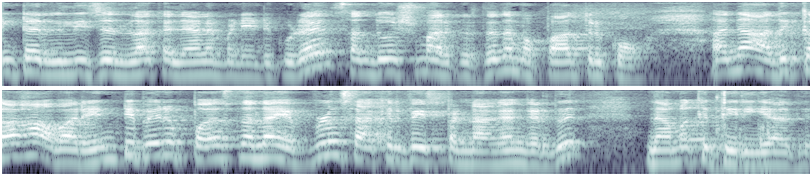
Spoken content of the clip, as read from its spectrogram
இன்டர் ரிலீஜன்லாம் கல்யாணம் பண்ணிட்டு கூட சந்தோஷமா இருக்கிறத நம்ம பார்த்துருக்கோம். ஆனால் அதுக்காக அவ ரெண்டு பேரும் பர்சனலாக எவ்வளோ சாக்ரிஃபைஸ் பண்ணாங்கங்கிறது நமக்கு தெரியாது.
